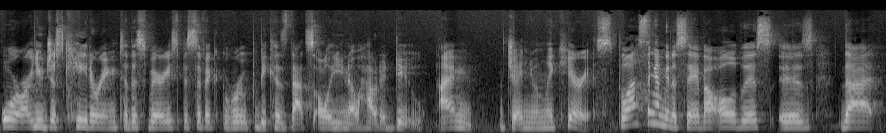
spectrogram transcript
Or are you just catering to this very specific group because that's all you know how to do? I'm genuinely curious. The last thing I'm gonna say about all of this is that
